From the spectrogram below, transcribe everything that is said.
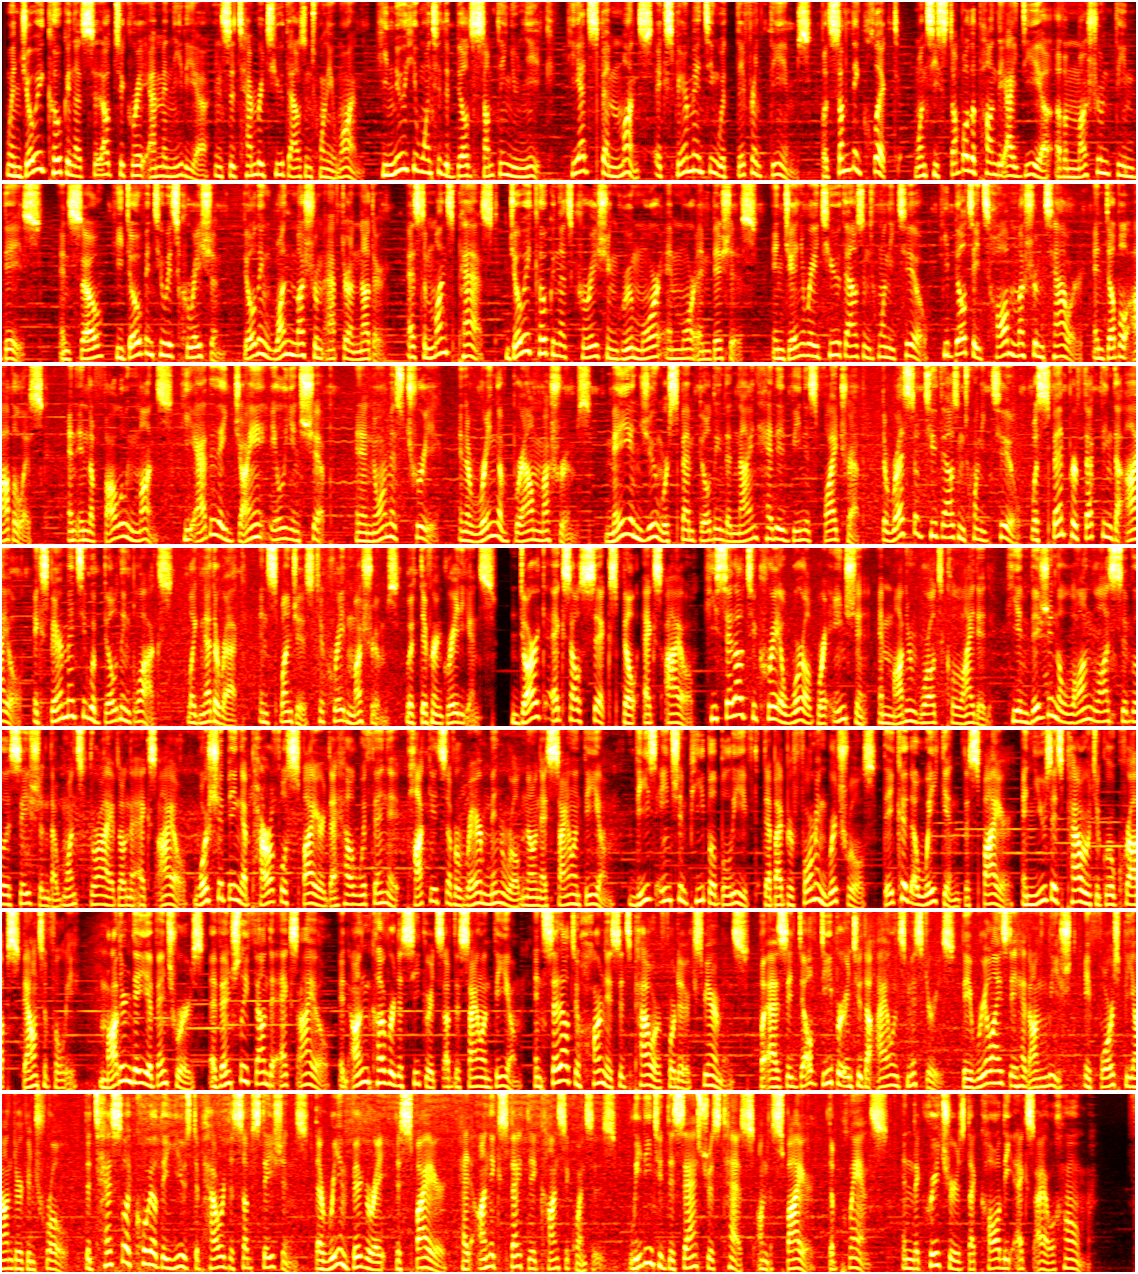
When Joey Coconut set out to create Amanidia in September 2021, he knew he wanted to build something unique he had spent months experimenting with different themes, but something clicked once he stumbled upon the idea of a mushroom themed base, and so he dove into his creation, building one mushroom after another. As the months passed, Joey Coconut's creation grew more and more ambitious. In January 2022, he built a tall mushroom tower and double obelisk, and in the following months, he added a giant alien ship, an enormous tree, and a ring of brown mushrooms. May and June were spent building the nine-headed Venus flytrap. The rest of 2022 was spent perfecting the isle, experimenting with building blocks like netherrack and sponges to create mushrooms with different gradients. Dark XL6 built X-Isle. He set out to create a world where ancient and modern worlds collided. He envisioned a long-lost civilization that once thrived on the X-Isle, worshipping a powerful spire that held within it pockets of a rare mineral known as Silenthium. These ancient people believed that by performing rituals, they could awaken the spire and use its power to grow crops bountifully. Modern day adventurers eventually found the X-Isle and uncovered the secrets of the Silenthium and set out to harness its power for their experiments. But as they delved deeper into the island's mysteries, they realized they had unleashed a force beyond their control. The Tesla coil they used to power the substations that reinvigorate the Spire had unexpected consequences, leading to disastrous tests on the Spire, the plants, and the creatures that call the X-Isle home.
